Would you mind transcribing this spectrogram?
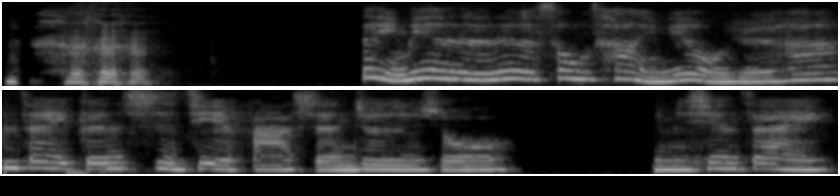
这里面的那个颂唱里面，我觉得他在跟世界发声，就是说，你们现在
